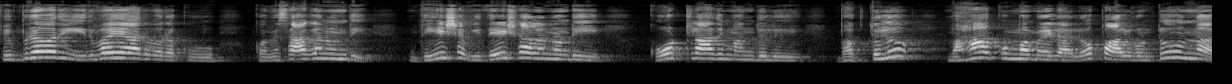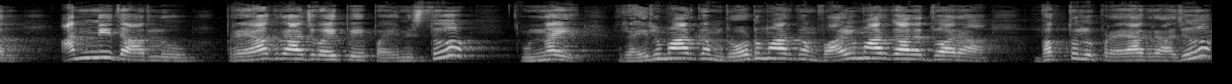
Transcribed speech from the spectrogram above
ఫిబ్రవరి ఇరవై ఆరు వరకు కొనసాగనుంది. దేశ విదేశాల నుండి కోట్లాది మందులు భక్తులు మహాకుంభమేళాలో పాల్గొంటూ ఉన్నారు. అన్ని దారులు ప్రయాగ్రాజ్ వైపే పయనిస్తూ ఉన్నాయి. రైలు మార్గం రోడ్డు మార్గం వాయు మార్గాల ద్వారా భక్తులు ప్రయాగ్రాజు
